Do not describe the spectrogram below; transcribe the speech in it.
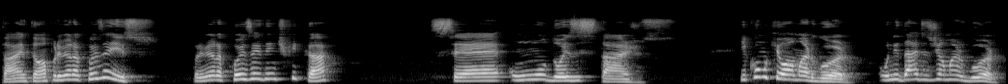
Tá? Então a primeira coisa é isso. A primeira coisa é identificar se é um ou dois estágios. E como que é o amargor? Unidades de amargor.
